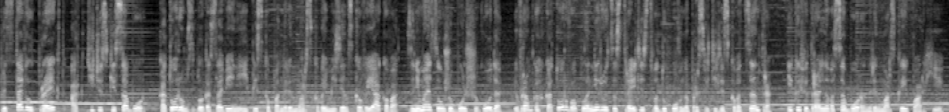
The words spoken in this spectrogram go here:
представил проект «Арктический собор», которым с благословения епископа Наринмарского и Мизенского Якова занимается уже больше года и в рамках которого планируется строительство духовно-просветительского центра и кафедрального собора Наринмарской епархии –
